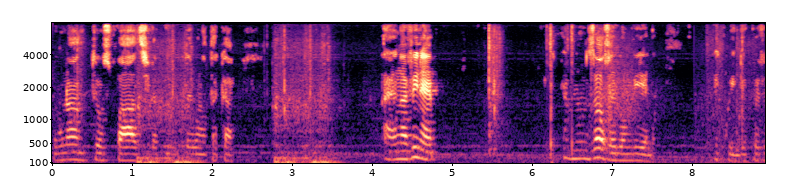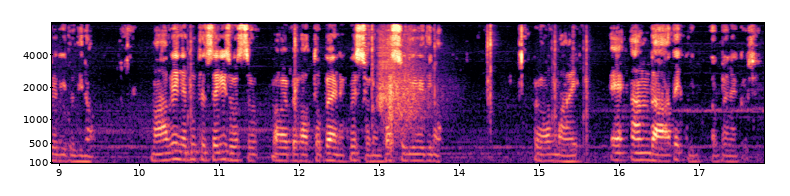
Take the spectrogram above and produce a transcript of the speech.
un altro spazio da cui potevano attaccare. Eh, alla fine non so se conviene e quindi ho preferito di no. Ma avere tutte queste risorse mi avrebbe fatto bene questo non posso dire di no. Però ormai è andata e quindi va bene così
